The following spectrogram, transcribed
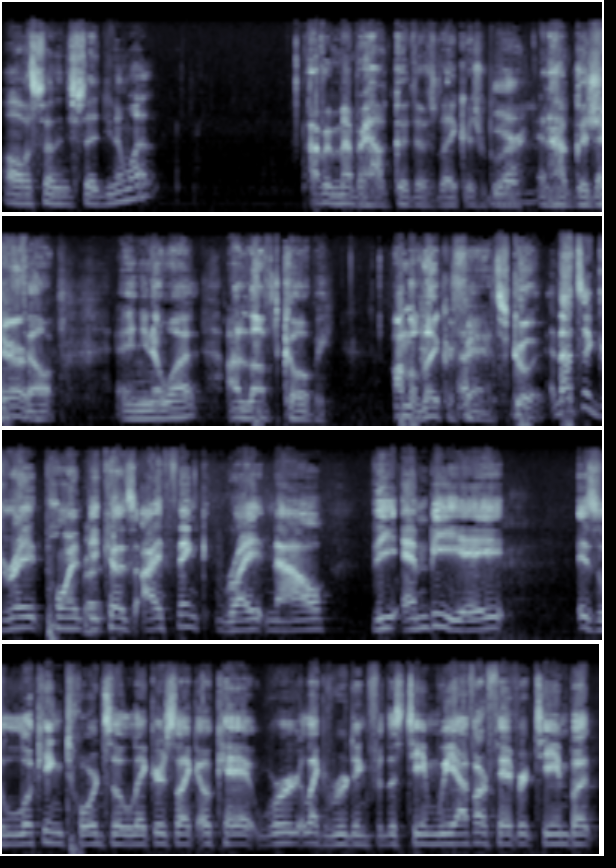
All of a sudden, said, "You know what? I remember how good those Lakers were Yeah. and how good Sure. that felt. And you know what? I loved Kobe. I'm a Laker fan. Screw it. And that's a great point Right. because I think right now the NBA is looking towards the Lakers like, okay, we're like rooting for this team. We have our favorite team, but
